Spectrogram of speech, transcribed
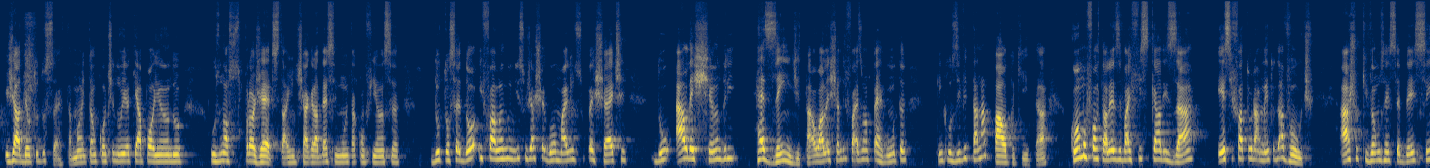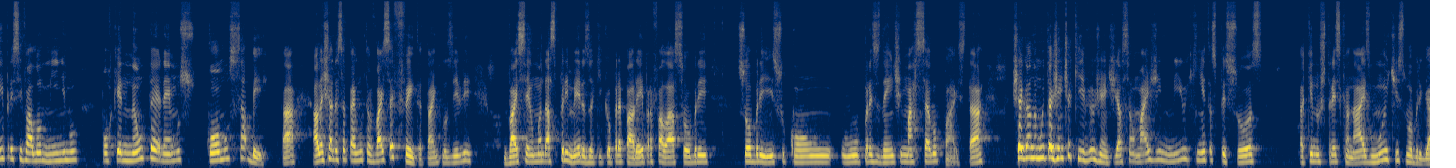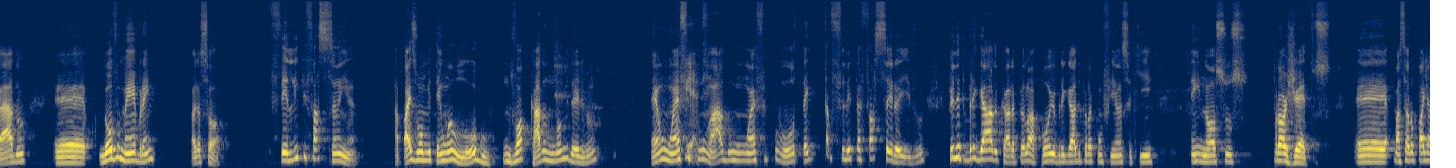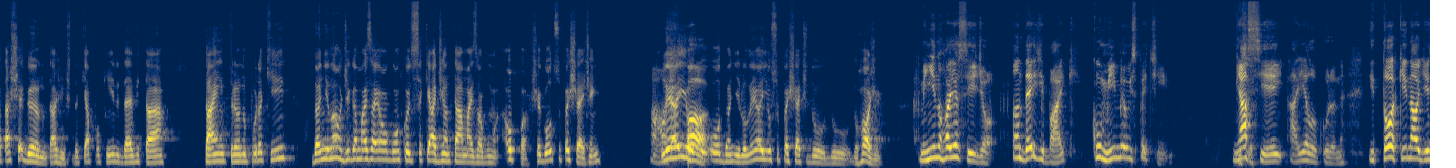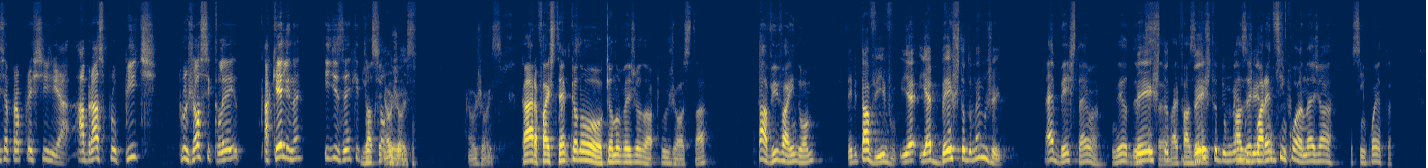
e já deu tudo certo, tá bom? Então continue aqui apoiando os nossos projetos, tá? A gente agradece muito a confiança do torcedor. E falando nisso, já chegou mais um superchat do Alexandre Rezende, tá? O Alexandre faz uma pergunta que, inclusive, está na pauta aqui, tá? Como Fortaleza vai fiscalizar esse faturamento da Volt? Acho que vamos receber sempre esse valor mínimo, porque não teremos como saber, tá? Alexandre, essa pergunta vai ser feita, tá? Inclusive, vai ser uma das primeiras aqui que eu preparei para falar sobre, sobre isso com o presidente Marcelo Paes, tá? Chegando muita gente aqui, viu, gente? Já são mais de 1.500 pessoas aqui nos três canais. Muitíssimo obrigado. É, novo membro, hein? Olha só. Felipe Façanha. Rapaz, o homem tem uma logo invocada no nome dele, viu? É um F para um lado, um F para o outro. Eita, Felipe é faceiro aí, viu? Felipe, obrigado, cara, pelo apoio, obrigado pela confiança aqui em nossos projetos. É, Marcelo Paz já está chegando, tá, gente? Daqui a pouquinho ele deve estar tá, tá entrando por aqui. Danilão, diga mais aí alguma coisa. Você quer adiantar mais alguma? Opa, chegou outro superchat, hein? Ah, lê aí, Ó. ô, ô, Danilo, lê aí o superchat do, do, do Roger. Menino Roger Cid, ó. Andei de bike, comi meu espetinho. Me aciei, aí é loucura, né? E tô aqui na audiência para prestigiar. Abraço pro Pete, pro Jossi Clay, aquele, né? E dizer que tô. É o. Joyce. É o Joyce. Cara, faz tempo que eu não, que eu não vejo o Joyce, tá? Tá vivo ainda o homem. Ele tá vivo. E é, e é besta do mesmo jeito. É besta, é, mano. Meu Deus besta, do céu. Vai fazer, besta do mesmo fazer jeito 45 como anos, né? Já 50.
